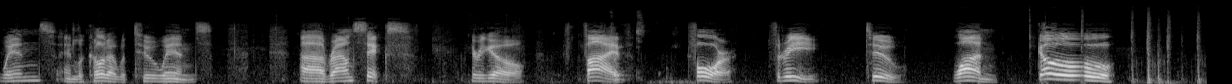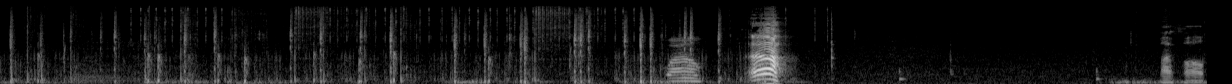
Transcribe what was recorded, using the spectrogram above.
wins and Lakota with two wins. Uh, round six. Here we go. Five, four, three, two, one, go! Wow. Ah! My fault.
